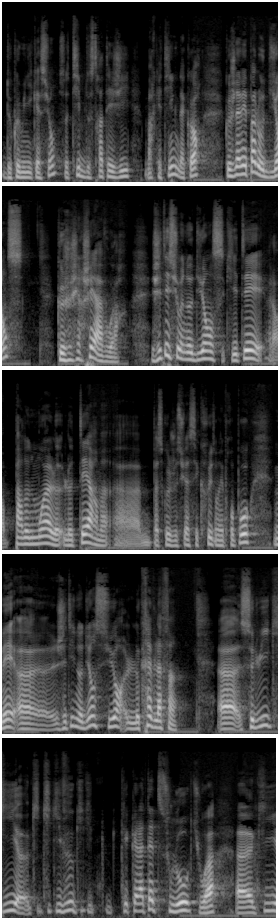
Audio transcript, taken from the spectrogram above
de communication, ce type de stratégie marketing, d'accord, que je n'avais pas l'audience que je cherchais à avoir. J'étais sur une audience qui était, alors pardonne-moi le, terme, euh, parce que je suis assez cru dans mes propos, mais euh, j'étais une audience sur le crève la faim. Euh, celui qui, qui, veut, qui, a la tête sous l'eau, tu vois, qui,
